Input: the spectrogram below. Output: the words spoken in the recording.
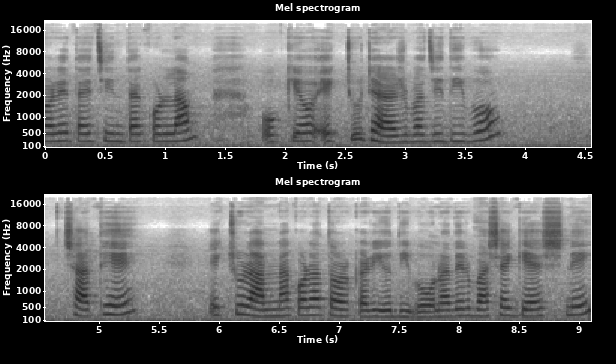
করে, তাই চিন্তা করলাম, ওকেও একটু ঢেঁড়স ভাজি দিব। সাথে একটু রান্না করা তরকারিও দিব। ওনাদের বাসায় গ্যাস নেই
